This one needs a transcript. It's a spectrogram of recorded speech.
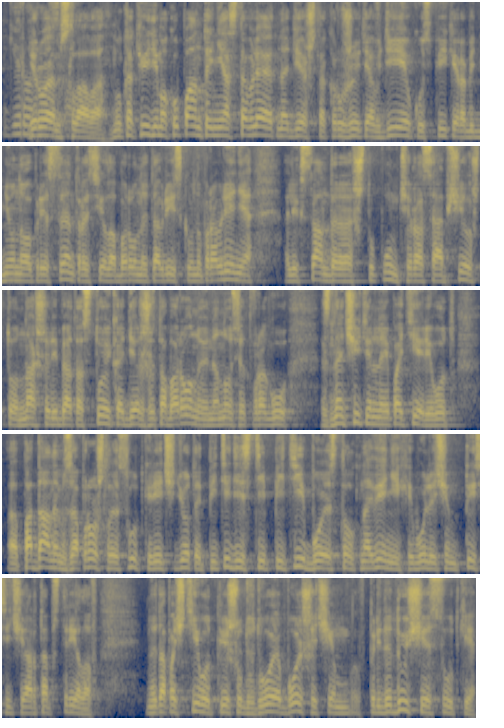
Героям, Героям слава. Ну, как видим, оккупанты не оставляют надежд окружить Авдеевку. Спикер Объединенного пресс-центра сил обороны Таврийского направления Александр Штупун вчера сообщил, что наши ребята стойко держат оборону и наносят врагу значительные потери. Вот э, по данным за прошлые сутки речь идет о 55 боестолкновениях и более чем тысячи артобстрелов. Но это почти, вот пишут, вдвое больше, чем в предыдущие сутки.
